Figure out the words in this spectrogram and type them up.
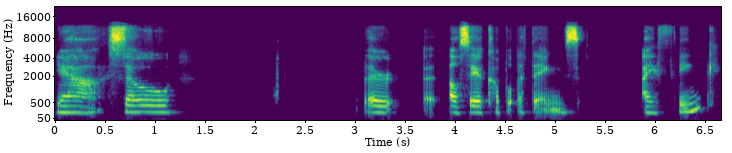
Yeah so there uh, i'll say a couple of things. I think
